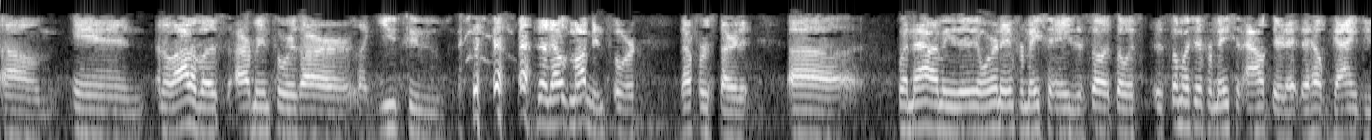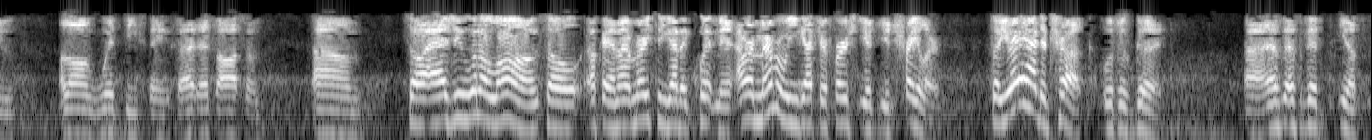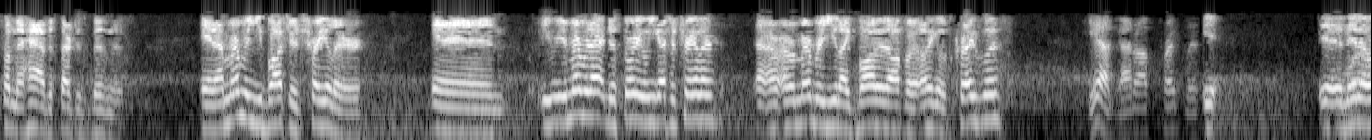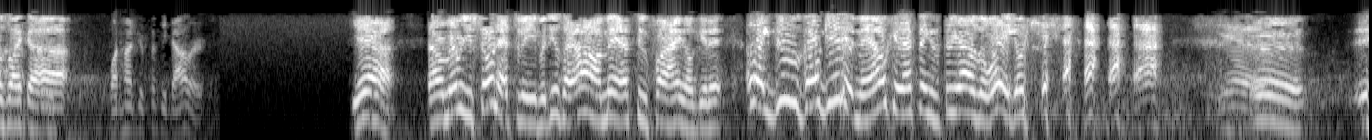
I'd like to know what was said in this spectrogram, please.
Um, and and a lot of us, our mentors are like YouTube. that was my mentor when I first started. Uh, but now, I mean, we're in the information age, and so so it's, there's so much information out there that, that help guide you along with these things. So that, that's awesome. Um, so as you went along, so okay, and I remember you got equipment. I remember when you got your first your, your trailer. So you already had the truck, which was good. Uh, that's that's good, you know, something to have to start this business. And I remember you bought your trailer, and you remember that the story when you got your trailer. I, I remember you like bought it off of I think it was Craigslist. Yeah, got off Craigslist. Yeah. Yeah, and then it was like a one hundred fifty dollars. Yeah. And I remember you showing that to me, but you was like, oh man, that's too far. I ain't gonna get it. I was like, dude, go get it, man. Okay, that thing's three hours away. Go get it. Yeah. Uh,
